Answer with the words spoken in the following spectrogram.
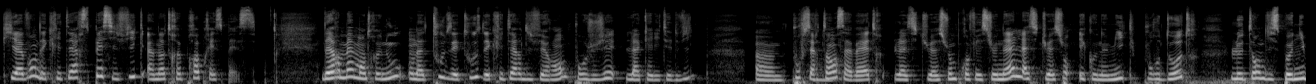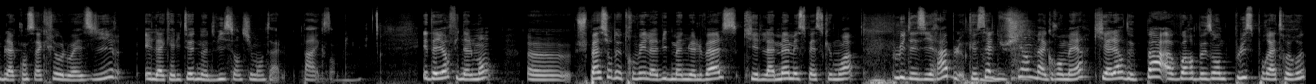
qui avons des critères spécifiques à notre propre espèce. D'ailleurs, même entre nous, on a toutes et tous des critères différents pour juger la qualité de vie. Euh, pour certains, ça va être la situation professionnelle, la situation économique. Pour d'autres, le temps disponible à consacrer aux loisirs et la qualité de notre vie sentimentale, par exemple. Et d'ailleurs, finalement, euh, je suis pas sûre de trouver la vie de Manuel Valls, qui est de la même espèce que moi, plus désirable que celle du chien de ma grand-mère, qui a l'air de pas avoir besoin de plus pour être heureux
